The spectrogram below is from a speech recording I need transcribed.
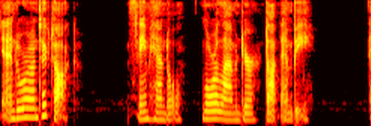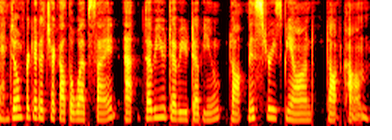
and or on TikTok. Same handle, lauralavender.mb. And don't forget to check out the website at www.mysteriesbeyond.com.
